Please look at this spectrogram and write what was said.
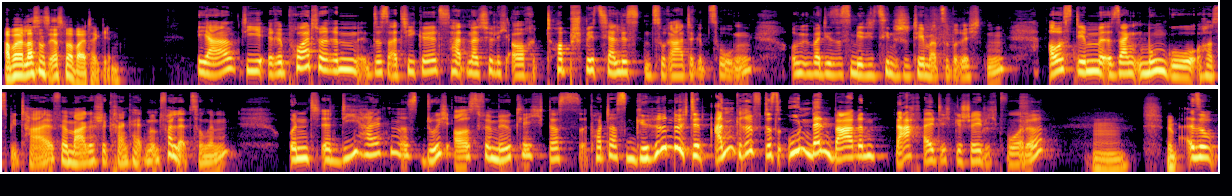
Aber lass uns erstmal weitergehen. Ja, die Reporterin des Artikels hat natürlich auch Top-Spezialisten zu Rate gezogen, um über dieses medizinische Thema zu berichten, aus dem St. Mungo Hospital für magische Krankheiten und Verletzungen. Und äh, die halten es durchaus für möglich, dass Potters Gehirn durch den Angriff des Unnennbaren nachhaltig geschädigt wurde. Also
